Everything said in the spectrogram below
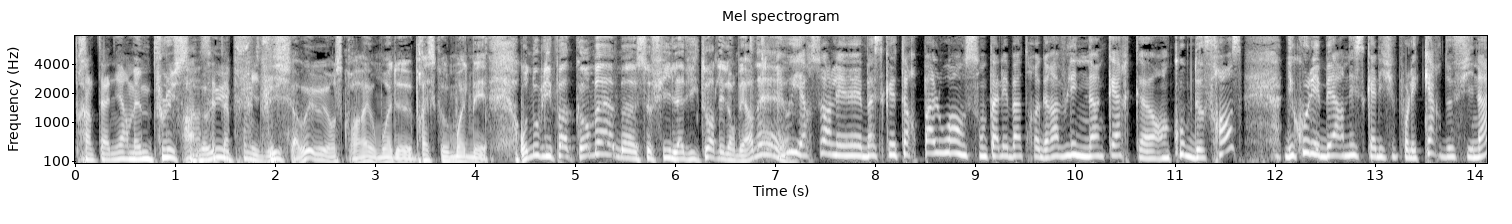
printanières, même plus ah hein, bah cet après-midi. Ah oui, oui, on se croirait au mois de presque au mois de mai. On n'oublie pas quand même, Sophie, la victoire des Lambernais. Oui, hier soir, les basketteurs palois sont allés battre Gravelines Dunkerque en Coupe de France. Du coup, les Bernais se qualifient pour les quarts de finale.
